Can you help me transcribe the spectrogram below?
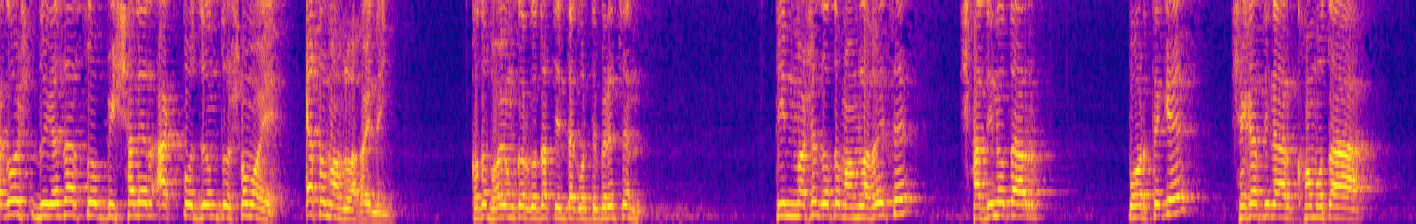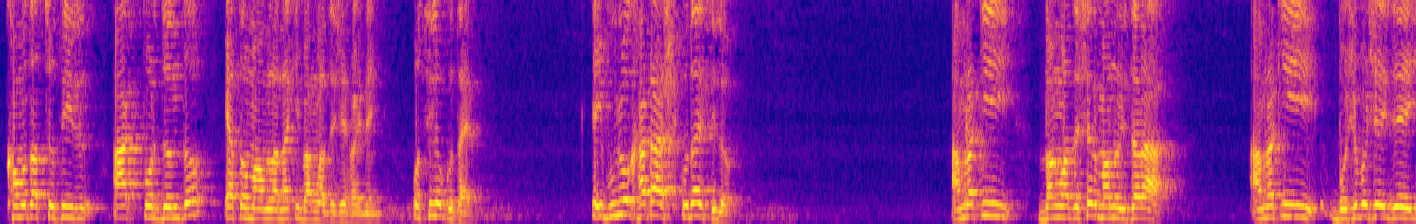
আগস্ট দুই হাজার চব্বিশ সালের আগ পর্যন্ত সময়ে এত মামলা হয়নি কত ভয়ঙ্কর কথা চিন্তা করতে পেরেছেন? তিন মাসে যত মামলা হয়েছে, স্বাধীনতার পর থেকে শেখ হাসিনার ক্ষমতা, ক্ষমতাচ্যুতির আগ পর্যন্ত এত মামলা নাকি বাংলাদেশে হয় নাই। ও ছিল কোথায়? এই বুড়ো খাটাস কোথায় ছিল? আমরা কি বাংলাদেশের মানুষ যারা, আমরা কি বসে বসে যে এই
